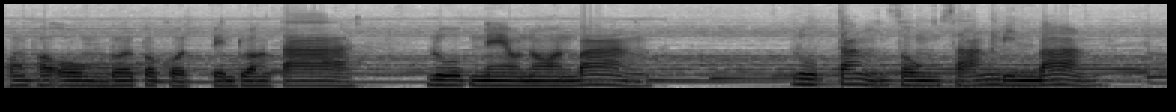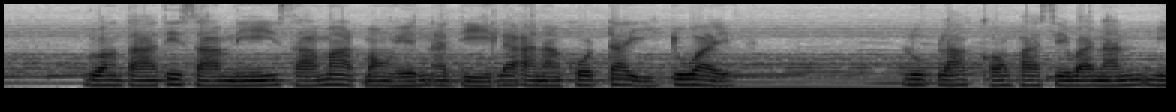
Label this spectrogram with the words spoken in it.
ของพระองค์ โดยปรากฏเป็นดวงตา รูปแนวนอนบ้าง รูปตั้งทรงสางบินบ้าง ดวงตาที่สามนี้สามารถมองเห็นอดีตและอนาคตได้อีกด้วยรูปลักษณ์ของพระศิวะนั้นมี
